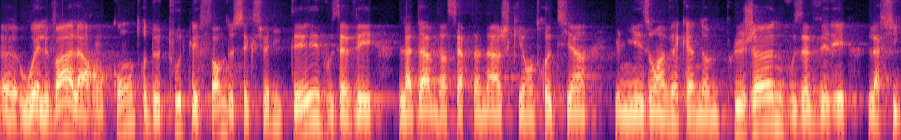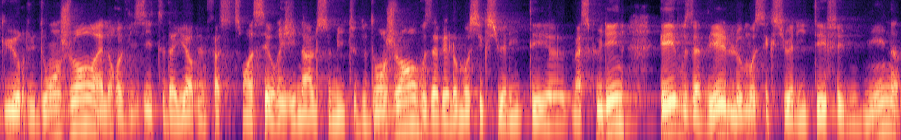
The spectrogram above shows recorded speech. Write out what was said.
euh, où elle va à la rencontre de toutes les formes de sexualité. Vous avez la dame d'un certain âge qui entretient une liaison avec un homme plus jeune. Vous avez la figure du Don Juan. Elle revisite d'ailleurs d'une façon assez originale ce mythe de Don Juan. Vous avez l'homosexualité euh, masculine et vous avez l'homosexualité féminine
